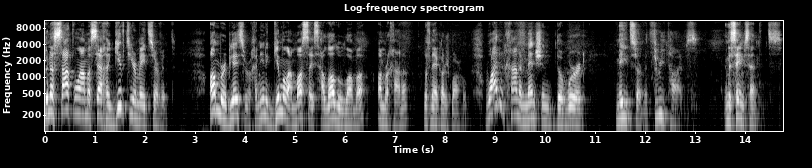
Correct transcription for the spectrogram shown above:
V'nasat amasecha. Give to your maidservant. Amr b'yisr chanina gimel amasais halalu lama. Amr Chana. Lifnei Why did Chana mention the word maidservant three times in the same sentence?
